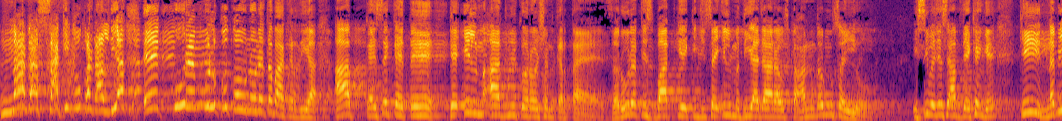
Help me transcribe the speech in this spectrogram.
ناگا ساکی کے اوپر ڈال دیا، ایک پورے ملک کو انہوں نے تباہ کر دیا۔ آپ کیسے کہتے ہیں کہ علم آدمی کو روشن کرتا ہے؟ ضرورت اس بات کی ہے کہ جسے علم دیا جا رہا ہے، اس کا اندروں صحیح ہو۔ اسی وجہ سے آپ دیکھیں گے کہ نبی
